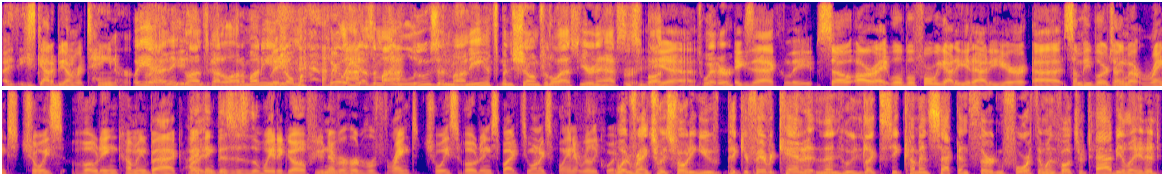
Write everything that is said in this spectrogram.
I- he's got to be on retainer. well, yeah, right? and Elon's got a lot of money. You don't, clearly, he doesn't mind losing money. It's been shown for the last year and a half since he bought yeah, Twitter. Exactly. So, all right. Well, before we got to get out of here, uh, some people are talking about ranked choice voting coming back. I think this is the way to go. If you've never heard of ranked choice voting, Spike, do you want to explain it really quick? What ranked choice voting? You pick your favorite candidate, and then who you'd like to see come in second, third, and fourth. And when the votes are tabulated,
